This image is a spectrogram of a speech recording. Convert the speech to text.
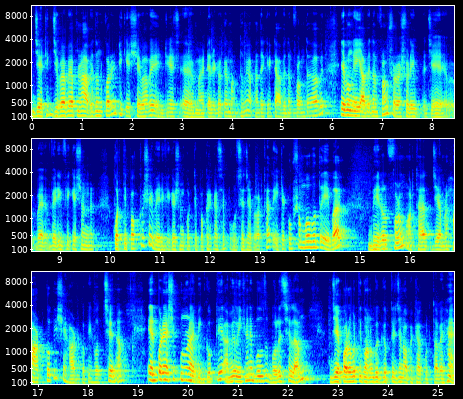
যে ঠিক যেভাবে আপনারা আবেদন করেন ঠিক সেভাবে এনটিএস টেলিটকের মাধ্যমে আপনাদেরকে একটা আবেদন ফর্ম দেওয়া হবে এবং এই আবেদন ফর্ম সরাসরি যে ভেরিফিকেশন কর্তৃপক্ষ সেই ভেরিফিকেশন কর্তৃপক্ষের কাছে পৌঁছে যাবে। অর্থাৎ এটা খুব সম্ভবত এবার বেরোল ফর্ম অর্থাৎ যে আমরা হার্ড কপি সে হার্ড কপি হচ্ছে না। এরপরে আসি পুনরায় বিজ্ঞপ্তি। আমি ওইখানে বল- বলেছিলাম যে পরবর্তী গণবিজ্ঞপ্তির জন্য অপেক্ষা করতে হবে। হ্যাঁ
